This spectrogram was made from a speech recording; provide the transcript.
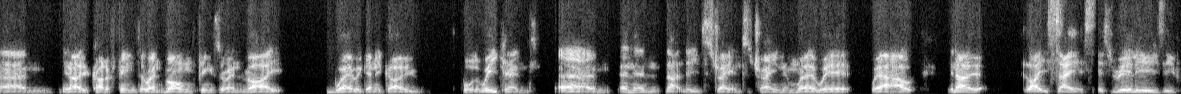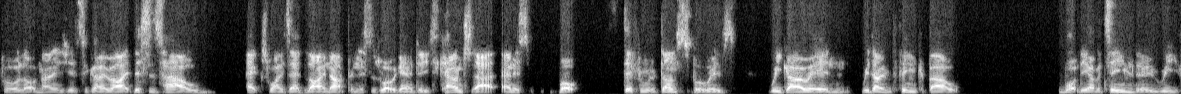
Um, you know, kind of things that went wrong, things that went right, where we're going to go for the weekend, um, and then that leads straight into training where we're we're out you know, like you say, it's it's really easy for a lot of managers to go right. This is how X Y Z line up, and this is what we're going to do to counter that. And it's different with Dunstable is we go in, we don't think about what the other team do. We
